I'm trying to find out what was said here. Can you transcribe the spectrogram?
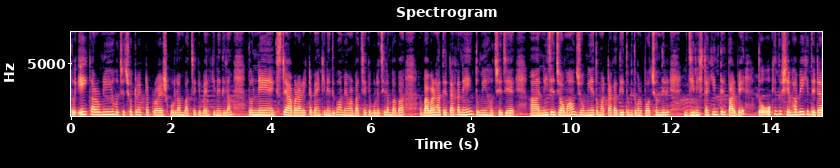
তো এই কারণেই হচ্ছে ছোট একটা প্রয়াস করলাম, বাচ্চাকে ব্যাংক কিনে দিলাম। তো নেক্সটে আবার আরেকটা ব্যাংক কিনে দিব। আমি আমার বাচ্চাকে বলেছিলাম, বাবা, বাবার হাতে টাকা নেই, তুমি হচ্ছে যে নিজে জমাও, জমিয়ে তোমার টাকা দিয়ে তুমি তোমার পছন্দের জিনিসটা কিনতে পারবে। তো ও কিন্তু সেভাবেই কিন্তু এটা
